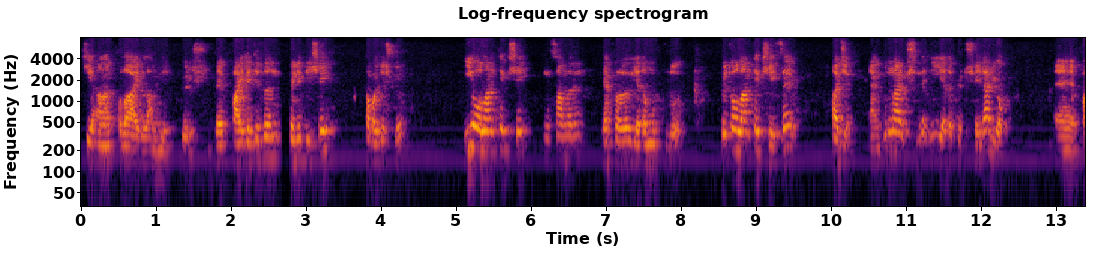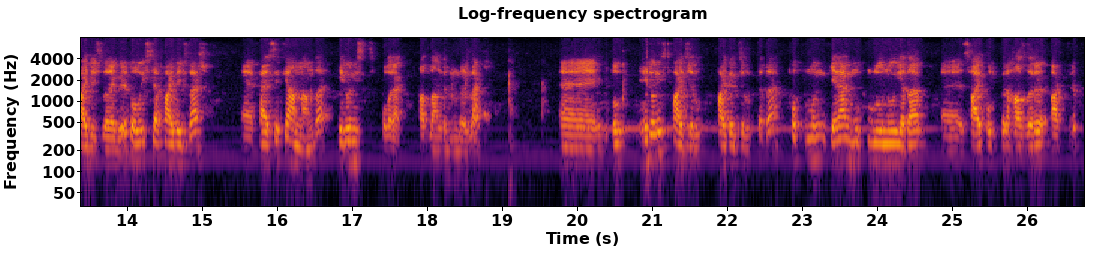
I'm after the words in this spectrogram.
iki ana kola ayrılan bir görüş. Ve faydacılığın söylediği şey kabaca şu. İyi olan tek şey insanların refahı ya da mutluluğu. Kötü olan tek şey ise acı. Yani bunlar dışında iyi ya da kötü şeyler yok e, faydacılara göre. Dolayısıyla faydacılar e, felsefi anlamda hedonist olarak adlandırılırlar. E, hedonist faydacılık, faydacılıkta da toplumun genel mutluluğunu ya da e, sahip oldukları hazları arttırıp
